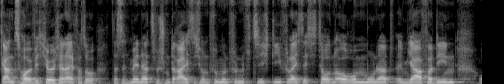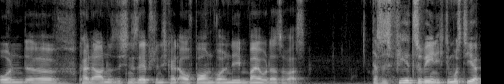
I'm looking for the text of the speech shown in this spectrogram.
Ganz häufig höre ich dann einfach so, das sind Männer zwischen 30 und 55, die vielleicht 60.000 Euro im Monat, im Jahr verdienen und, äh, keine Ahnung, sich eine Selbstständigkeit aufbauen wollen nebenbei oder sowas. Das ist viel zu wenig. Du musst hier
